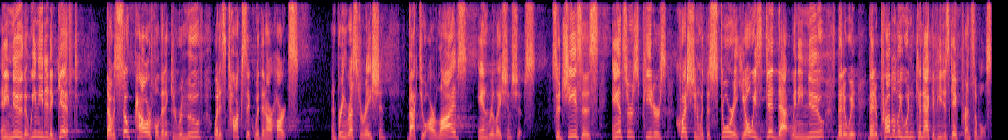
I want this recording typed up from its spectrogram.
And he knew that we needed a gift that was so powerful that it could remove what is toxic within our hearts and bring restoration back to our lives and relationships. So Jesus answers Peter's question with a story. He always did that when he knew that it, would, that it probably wouldn't connect if he just gave principles.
